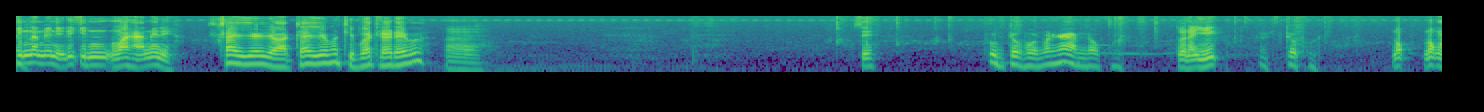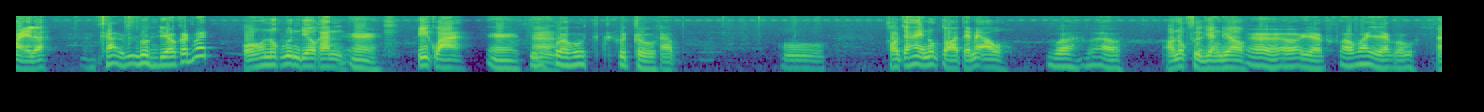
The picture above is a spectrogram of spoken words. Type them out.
กินนั่นไหมนี่ได้กินหัวอาหารไหมนี่ ใส่เยอะหยอดใส่เยอะมันสิเบิดเลยได้บ่เออสิพุ่นตัวพุ่นมันงามนก ตัวไหนอีก ตัวพุ่นนกนกใหม่เหรอถ้ารุ่นเดียวกันเบิดอ๋อนกรุ่นเดียวกัน เออปีกว่า เออพี่อ่ากลัวผู้ผู้ตู่ครับ โอ้เขาจะให้นกต่อแต่ไม่เอา ว่าว่าเอาเอานกฝึกอย่างเดียว เออเอาอย่าเอามาอย่าเอาเอ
